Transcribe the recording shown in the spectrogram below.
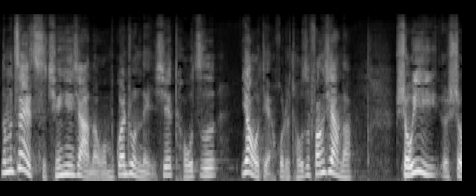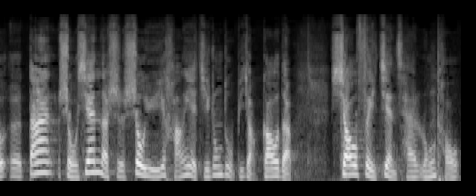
那么在此情形下呢，我们关注哪些投资要点或者投资方向呢？受益首呃，当然首先呢是受益于行业集中度比较高的消费建材龙头，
